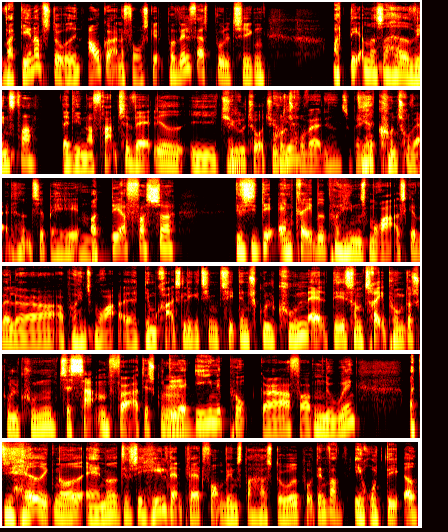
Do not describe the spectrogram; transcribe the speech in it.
var genopstået en afgørende forskel på velfærdspolitikken. Og dermed så havde Venstre, da de når frem til valget i 2022, kontroværdigheden tilbage. De havde kontroværdigheden tilbage. Mm. Og derfor så det vil sige, det angrebet på hendes moralske valør og på hendes moral, øh, demokratiske legitimitet, den skulle kunne alt det, som tre punkter skulle kunne til sammen før. Det skulle mm. det der ene punkt gøre for dem nu. Ikke? Og de havde ikke noget andet. Det vil sige, hele den platform, Venstre har stået på, den var eroderet.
